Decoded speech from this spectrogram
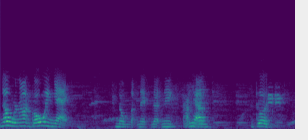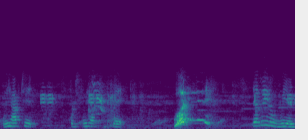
No, we're not going yet. No, that na- that name. We have good. We have to first. We have to sit. What? That made a weird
